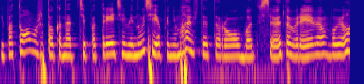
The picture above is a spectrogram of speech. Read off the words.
и потом уже только на типа третьей минуте я понимаю, что это робот все это время был.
